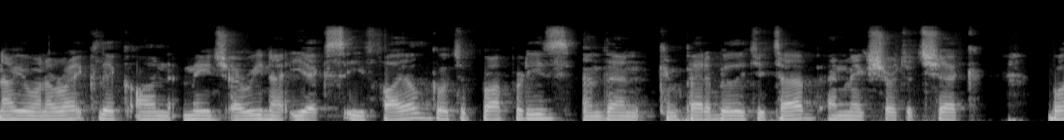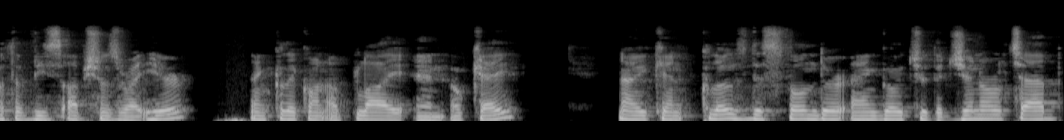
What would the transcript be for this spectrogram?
now you want to right click on Mage Arena exe file, go to properties and then compatibility tab and make sure to check both of these options right here. Then click on apply and OK. Now you can close this folder and go to the general tab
